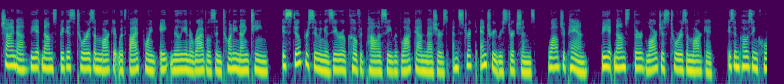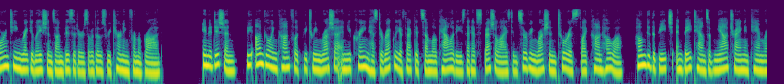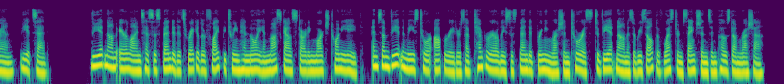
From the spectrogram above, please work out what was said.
China, Vietnam's biggest tourism market with 5.8 million arrivals in 2019, is still pursuing a zero COVID policy with lockdown measures and strict entry restrictions, while Japan, Vietnam's third largest tourism market, is imposing quarantine regulations on visitors or those returning from abroad. In addition, the ongoing conflict between Russia and Ukraine has directly affected some localities that have specialized in serving Russian tourists like Khanh Hoa, home to the beach and bay towns of Nha Trang and Cam Ranh, Viet said. Vietnam Airlines has suspended its regular flight between Hanoi and Moscow starting March 28, and some Vietnamese tour operators have temporarily suspended bringing Russian tourists to Vietnam as a result of Western sanctions imposed on Russia.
